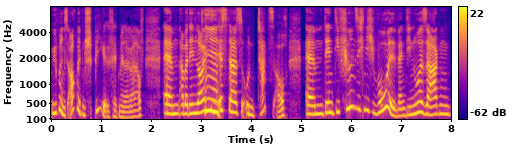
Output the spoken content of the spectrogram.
Übrigens auch mit dem Spiegel fällt mir da gerade auf. Ähm, aber den Leuten Hm. ist das und Taz auch, ähm, denn die fühlen sich nicht wohl, wenn die nur sagen,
